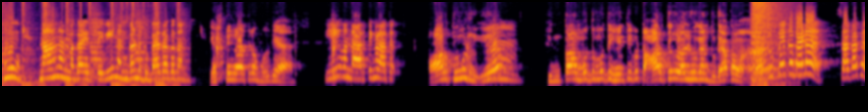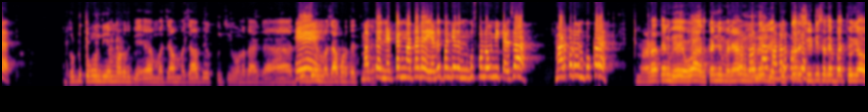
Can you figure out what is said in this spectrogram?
ಹ್ಮ್. ನಾನ್ ನನ್ ಮಗ ಇರ್ತೇವಿ ನನ್ ಗಂಡ ದುಬೈದಾಗದನ್ ಎಷ್ಟ್ ತಿಂಗಳ ಆತ್ರ ಹೋಗ್ಯ ಈಗ ಒಂದ್ ಆರ್ ತಿಂಗಳ ಆತ ಆರ್ ತಿಂಗಳ್ರಿ? ಇಂತ ಮುದ್ದು ಮುದ್ದು ಹಿಂತಿ ಬಿಟ್ಟು ಆರ್ ತಿಂಗಳು ಅಲ್ಲಿ ಹೋಗ್ಯಾನ ದುಡ್ಯಾಕವ ದುಡ್ಡು ಬೇಕಾ ಬೇಡ ಸಾಕಾಕ. ದುಡ್ಡು ತಗೊಂಡ್ ಏನ್ ಮಾಡುದು ಬೇ? ಮಜಾ ಮಜಾ ಬೇಕು ಜೀವನದಾಗ. ದುಡ್ಡು ಏನ್ ಮಜಾ ಕೊಡ್ತೈತಿ? ಮತ್ತ ನೆಟ್ಟಾಗ ಮಾತಾಡ ಎದಕ್ ಬಂದಿ ಅದನ್ನ ಮುಗಿಸ್ಕೊಂಡ್ ಹೋಗಿ ನೀ ಕೆಲ್ಸ? ಮಾಡ್ಕೊಡೋದನ್ ಕುಕ್ಕರ. ಮಾಡತ್ತೇನ್ ಬೇ? ಯವ್ವ ಅದಕ್ಕ ನಿಮ್ ಮನ್ಯಾಗ ದೊಡ್ಡ್ ದೊಡ್ಡ್ ನೋಡಿ ಮಾತಾಡ್ಕೊಂತ. ಕುಕ್ಕರ್ ಸೀಟಿ ಸದ್ಯ ಬತ್ ಹೋಗ್ಯಾವ.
